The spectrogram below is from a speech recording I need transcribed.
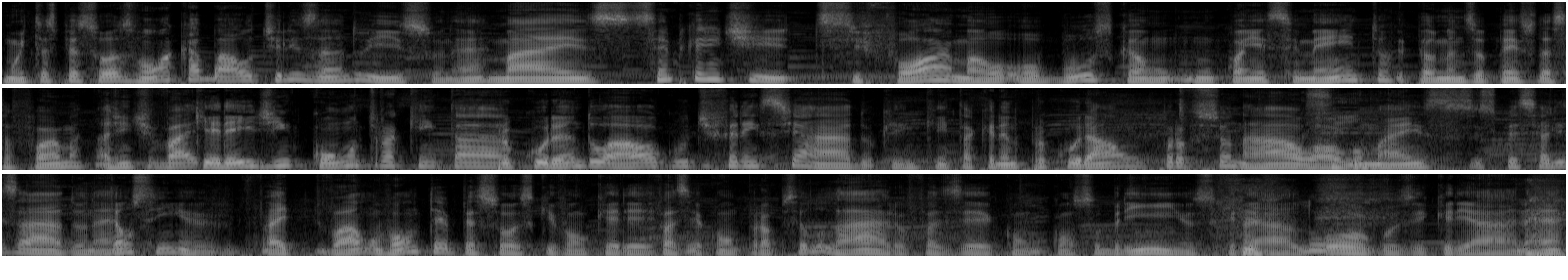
muitas pessoas vão acabar utilizando isso, né? Mas sempre que a gente se forma ou, ou busca um, um, conhecimento, pelo menos eu penso dessa forma, a gente vai querer ir de encontro a quem está procurando algo diferenciado, quem está querendo procurar um profissional, sim. algo mais especializado, né? Então sim, vai, vão, vão ter pessoas que vão querer fazer com o próprio celular ou fazer com, com sobrinhos, criar logos e criar, né?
